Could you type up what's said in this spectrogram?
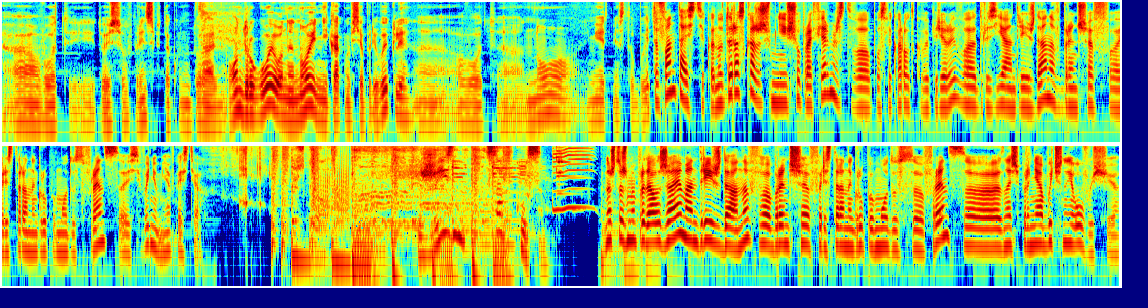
э, вот, и то есть он в принципе такой натуральный. Он другой, он иной, не как мы все привыкли, э, вот, э, но имеет место быть. Это фантастика. Но ты расскажешь мне еще про фермерство после короткого перерыва. Друзья, Андрей Жданов, бренд-шеф ресторанной группы Modus Friends, сегодня у меня в гостях. Жизнь со вкусом. Ну что ж, мы продолжаем. Андрей Жданов, бренд-шеф ресторанной группы Modus Friends. Э, значит, про необычные овощи.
